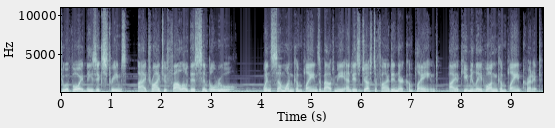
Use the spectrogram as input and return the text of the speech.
To avoid these extremes, I try to follow this simple rule. When someone complains about me and is justified in their complaint, I accumulate one complaint credit.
